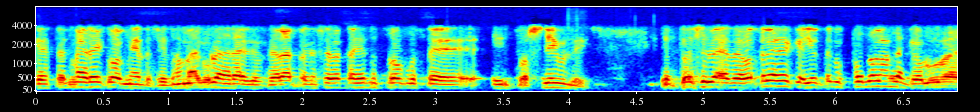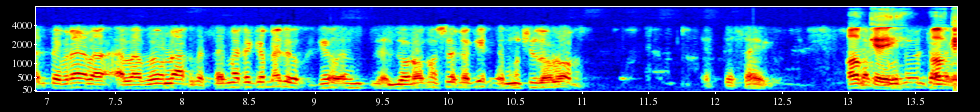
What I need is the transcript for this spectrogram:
que usted me recomienda, si no me hago la radioterapia, que se va a haciendo un poco usted imposible. Entonces, la de otra es que yo tengo un problema en la columna vertebral a, a las dos lados. Usted me recomienda que el dolor no se le quite, mucho dolor. Este. Ok, ok.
